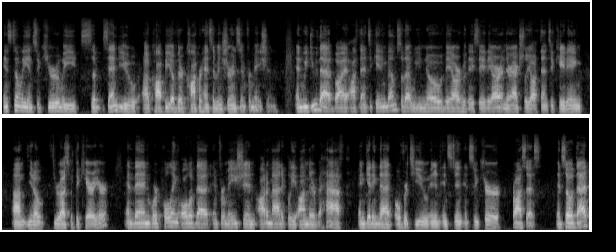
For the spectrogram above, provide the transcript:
instantly and securely sub- send you a copy of their comprehensive insurance information. And we do that by authenticating them so that we know they are who they say they are and they're actually authenticating, um, you know, through us with the carrier. And then we're pulling all of that information automatically on their behalf and getting that over to you in an instant and secure process. And so that,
